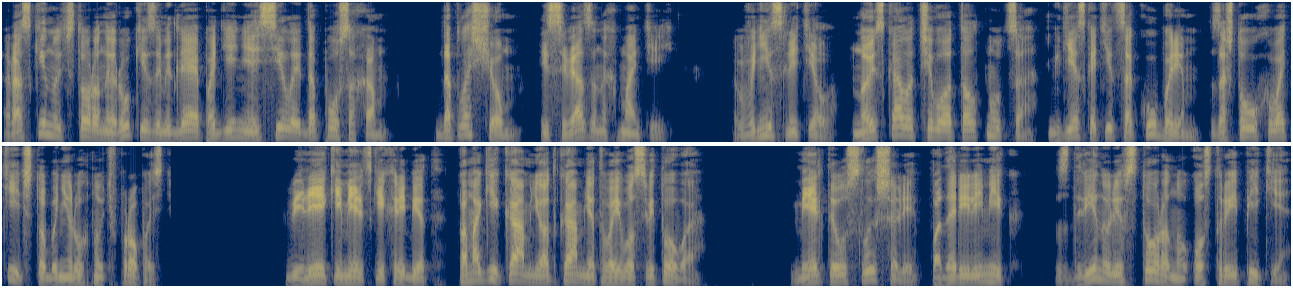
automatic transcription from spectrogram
раскинуть в стороны руки, замедляя падение силой да посохом, да плащом из связанных мантий. Вниз летел, но искал от чего оттолкнуться, где скатиться кубарем, за что ухватить, чтобы не рухнуть в пропасть. «Великий Мельский хребет, помоги камню от камня твоего святого!» Мельты услышали, подарили миг, сдвинули в сторону острые пики,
